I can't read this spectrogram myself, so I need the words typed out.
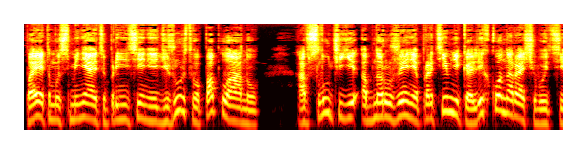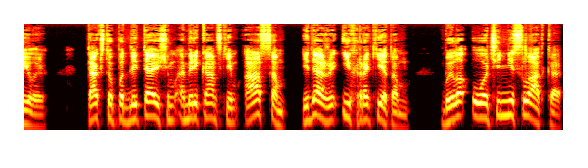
поэтому сменяются принесение дежурства по плану, а в случае обнаружения противника легко наращивают силы. Так что подлетающим американским асам и даже их ракетам было очень несладко.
